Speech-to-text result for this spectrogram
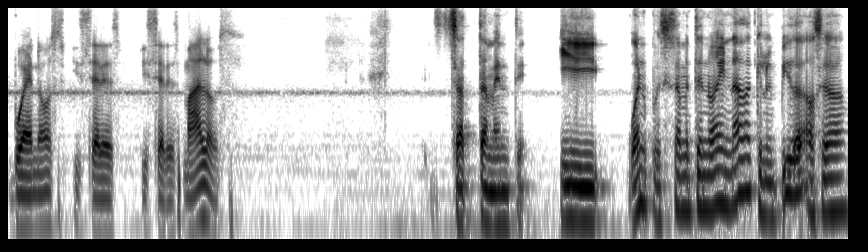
buenos y seres, y seres malos. Exactamente. Y bueno, precisamente no hay nada que lo impida, o sea,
